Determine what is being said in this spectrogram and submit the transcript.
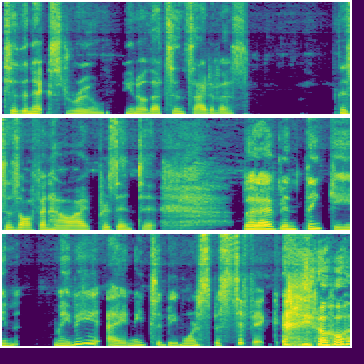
to the next room, you know, that's inside of us. This is often how I present it. But I've been thinking maybe I need to be more specific. you know,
